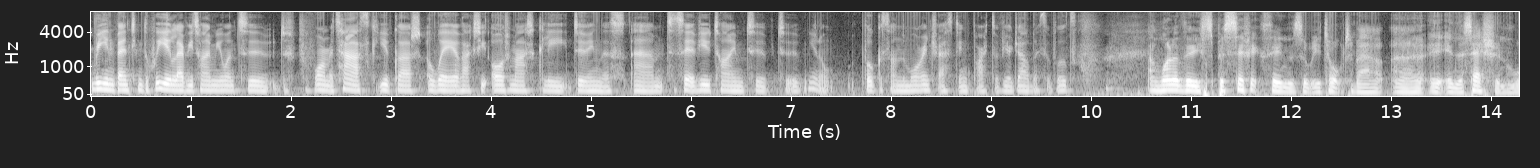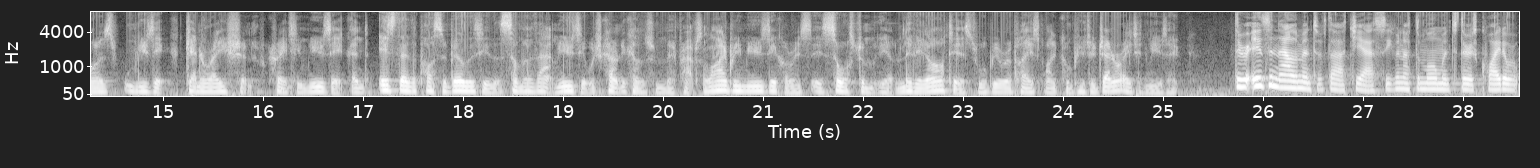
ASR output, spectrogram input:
reinventing the wheel every time you want to, to perform a task, you've got a way of actually automatically doing this um, to save you time to to you know focus on the more interesting parts of your job, I suppose. And one of the specific things that we talked about uh, in the session was music generation, of creating music. And is there the possibility that some of that music, which currently comes from perhaps library music or is, is sourced from you know, living artists, will be replaced by computer generated music? There is an element of that, yes. Even at the moment, there's quite a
